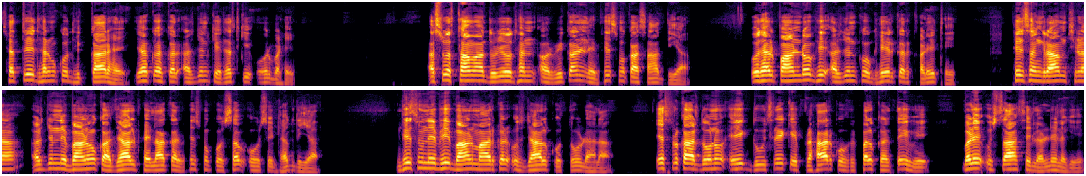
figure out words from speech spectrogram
क्षत्रिय धर्म को धिक्कार है, यह कहकर अर्जुन के रथ की ओर बढ़े। अश्वस्थामा, दुर्योधन और विकर्ण ने भीष्म का साथ दिया। उधर पांडव भी अर्जुन को घेर कर खड़े थे। फिर संग्राम छिड़ा, अर्जुन ने बाणों का जाल फैलाकर भीष्म को सब ओर से ढक दिया। भीष्म ने भी बाण मारकर उस जाल को तोड़ डाला। इस प्रकार दोनों एक दूसरे के प्रहार को विफल करते हुए बड़े उत्साह से लड़ने लगे।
